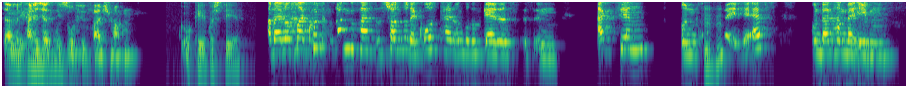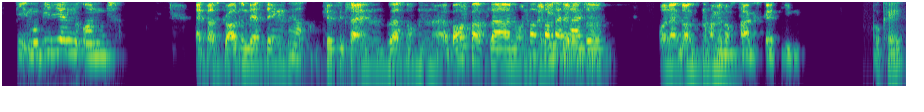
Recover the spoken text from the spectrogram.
damit kann ich jetzt nicht so viel falsch machen. Okay, verstehe. Aber nochmal kurz zusammengefasst, ist schon so, der Großteil unseres Geldes ist in Aktien und mhm. ETFs. Und dann haben wir eben die Immobilien und etwas Crowdinvesting, ja. klitzeklein, du hast noch einen äh, Bausparplan und eine Riester-Rente und ansonsten haben wir noch das Tagesgeld liegen. Okay.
